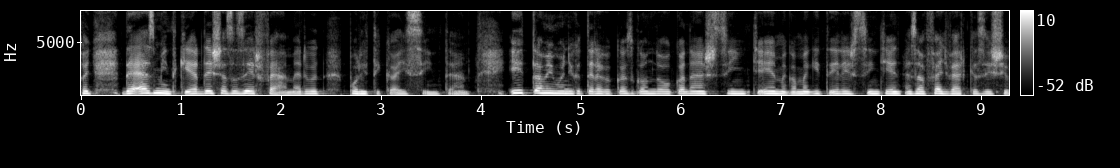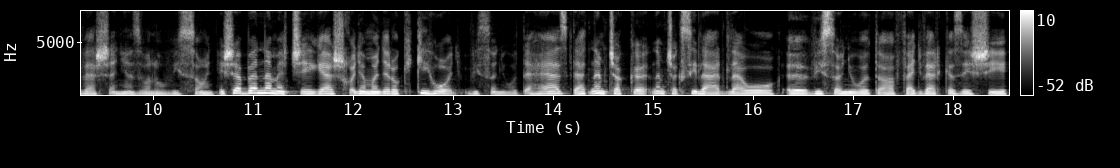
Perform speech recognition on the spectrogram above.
hogy de ez mind kérdés, ez azért felmerült politikai szinten. Itt, ami mondjuk tényleg a közgondolkodás szintjén, meg a megítélés szintjén, ez a fegyverkezési versenyhez való viszony. És ebben nem egységes, hogy a magyarok ki hogy viszonyult ehhez, tehát nem csak, nem csak Szilárd Leó viszonyult a fegyverkezési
